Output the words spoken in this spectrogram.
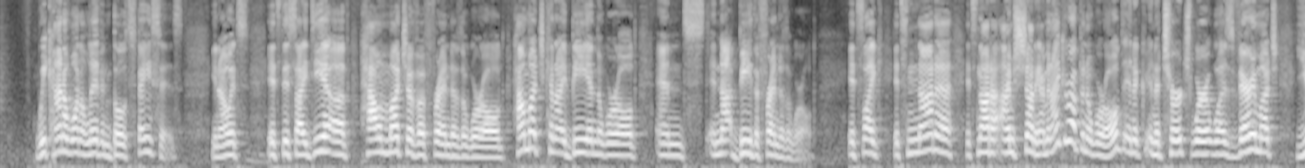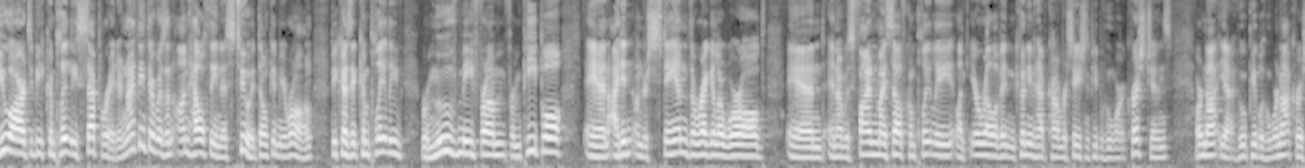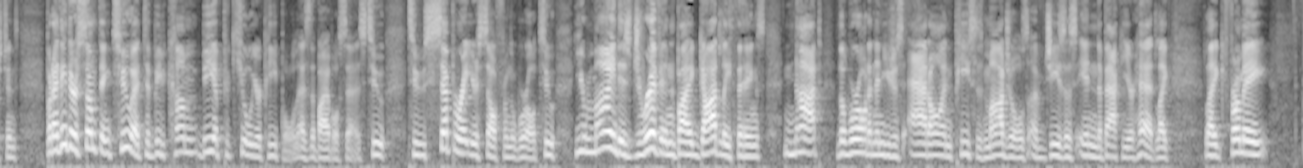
we kind of want to live in both spaces. You know, it's it's this idea of how much of a friend of the world, how much can I be in the world and and not be the friend of the world. It's like it's not a it's not a I'm shunning. I mean, I grew up in a world in a in a church where it was very much you are to be completely separated. And I think there was an unhealthiness to it, don't get me wrong, because it completely removed me from from people and I didn't understand the regular world and and I was finding myself completely like irrelevant and couldn't even have conversations with people who weren't Christians or not yeah, who people who were not Christians. But I think there's something to it to become be a peculiar people as the Bible says, to to separate yourself from the world, to your mind is driven by godly things, not the world and then you just add on pieces modules of Jesus in the back of your head like like from a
